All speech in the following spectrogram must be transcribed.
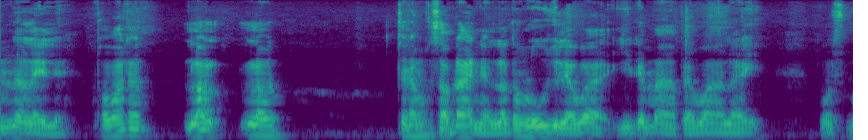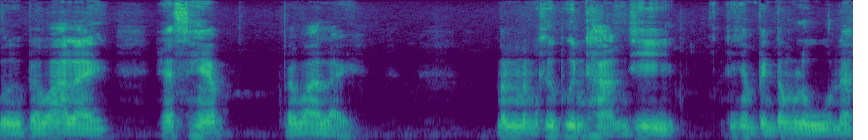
นอะไรเลย เพราะว่าถ้าเราเราจะทำข้อสอบได้เนี่ยเราต้องรู้อยู่แล้วว่า e d m a แปลว่าอะไร was were แปลว่าอะไร has have แปลว่าอะไร มันมันคือพื้นฐานที่ที่จำเป็นต้องรู้นะ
